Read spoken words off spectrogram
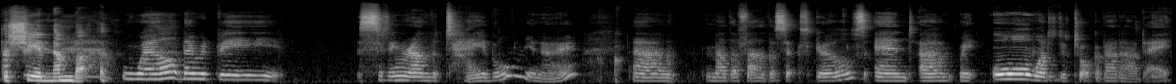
the sheer number. Well, they would be sitting around the table, you know, um, mother, father, six girls, and um, we all wanted to talk about our day.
